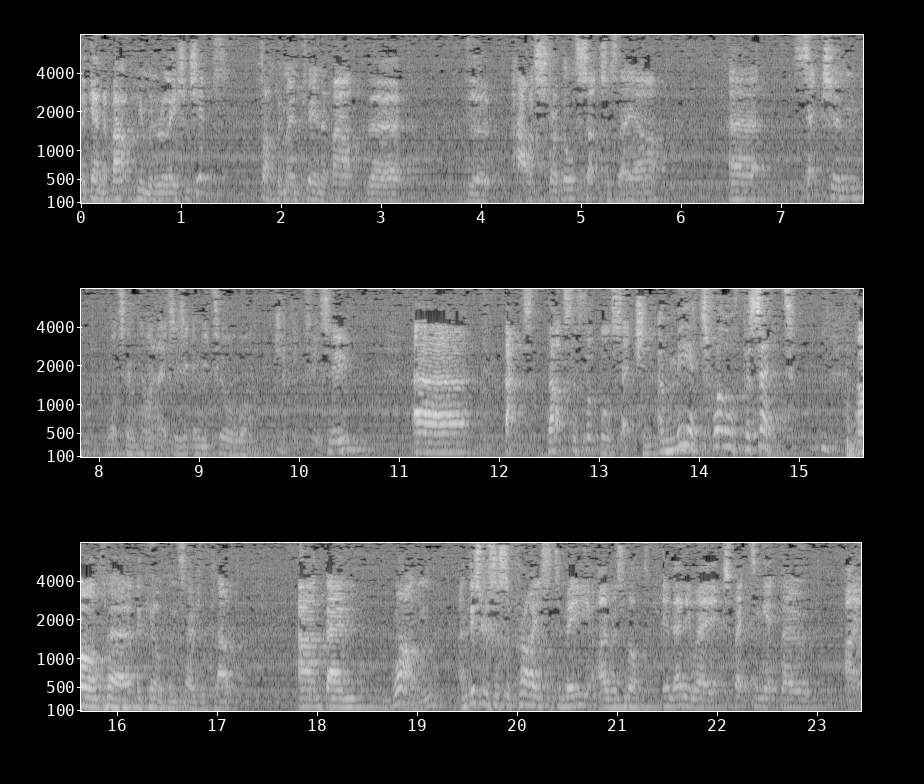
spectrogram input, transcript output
again about human relationships fundamentally and about the the power struggles such as they are. Uh, section what's going to come out next? Is it going to be two or one? Two. two. Uh, that's that's the football section. A mere twelve percent of uh, the Kilburn Social Club and then one, and this was a surprise to me, I was not in any way expecting it, though I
